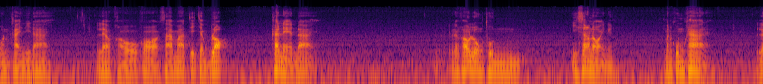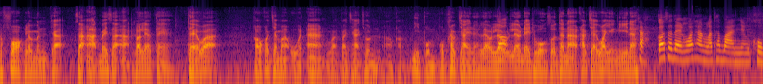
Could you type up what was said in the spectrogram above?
กลไกนี้ได้ แล้วเขาก็สามารถที่จะบล็อกคะแนนได้ แล้วเขาลงทุนอีกสักหน่อยหนึ่งมันคุ้มค่านะ แล้วฟอกแล้วมันจะสะอาดไม่สะอาดก็แล้วแต่ แต่ว่าเขาก็จะมาอวดอ้างว่าประชาชนเอาเขา นี่ผมผมเข้าใจนะแล้วแล้วก็แล้วในทวงสนทนาเข้าใจว่าอย่างนี้นะค่ะก็แสดงว่าทางรัฐบาลยังคง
